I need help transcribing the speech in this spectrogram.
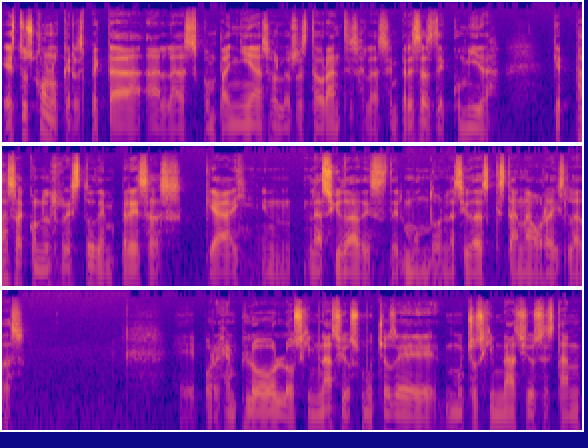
esto es con lo que respecta a las compañías o los restaurantes, a las empresas de comida. ¿Qué pasa con el resto de empresas que hay en las ciudades del mundo, en las ciudades que están ahora aisladas? Eh, por ejemplo, los gimnasios. Muchos, de, muchos gimnasios están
